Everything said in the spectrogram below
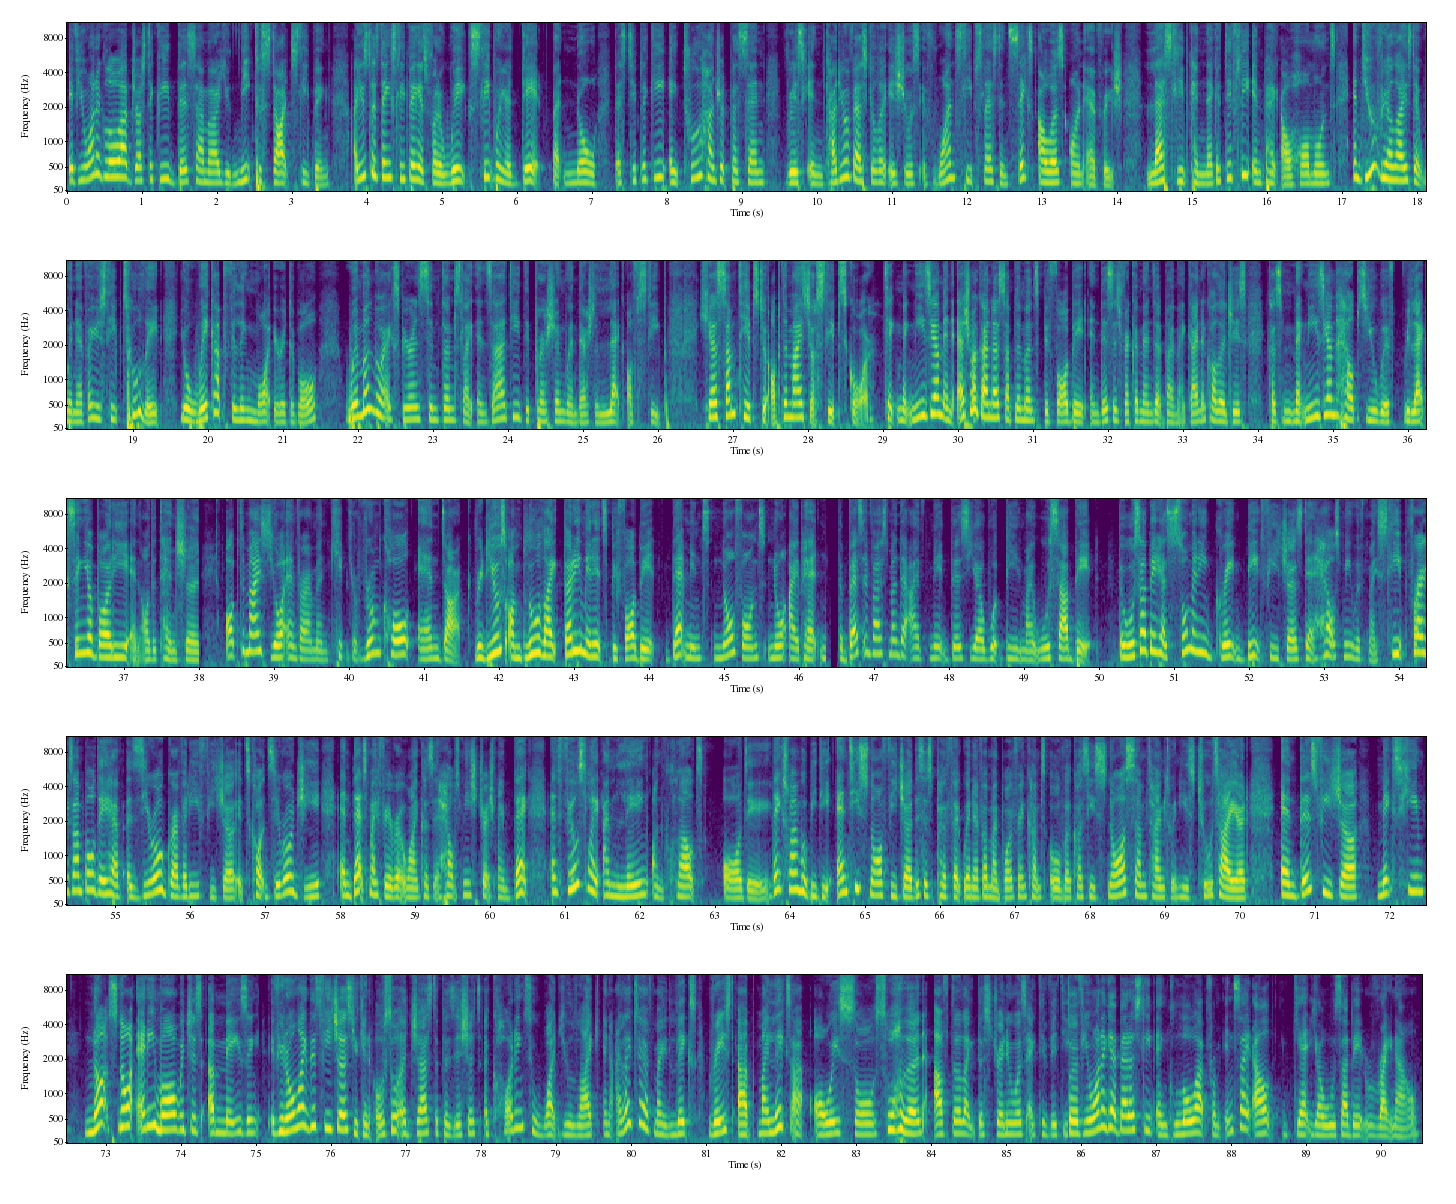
If you want to glow up drastically this summer, you need to start sleeping. I used to think sleeping is for the weak, sleep when you're dead, but no, there's typically a 200% risk in cardiovascular issues if one sleeps less than 6 hours on average. Less sleep can negatively impact our hormones, and do you realize that whenever you sleep too late, you'll wake up feeling more irritable? Women will experience symptoms like anxiety, depression when there's a lack of sleep. Here's some tips to optimize your sleep score. Take magnesium and and ashwagandha supplements before bed, and this is recommended by my gynecologist because magnesium helps you with relaxing your body and all the tension. Optimize your environment. Keep your room cold and dark. Reduce on blue light 30 minutes before bed. That means no phones, no iPad. The best investment that I've made this year would be my Woosa bed. The Woosa bed has so many great bed features that helps me with my sleep. For example, they have a zero gravity feature. It's called Zero G and that's my favorite one because it helps me stretch my back and feels like I'm laying on clouds all day. Next one would be the anti-snore feature. This is perfect whenever my boyfriend comes over because he snores sometimes when he's too tired. And this feature makes him not snore anymore, which is amazing. If you don't like these features, you can also adjust the positions according to what you like. And I like to have my legs raised up. My legs are always so swollen after like the strenuous activity. So if you want to get better sleep and glow up from inside out, get your Woosa bed right now.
